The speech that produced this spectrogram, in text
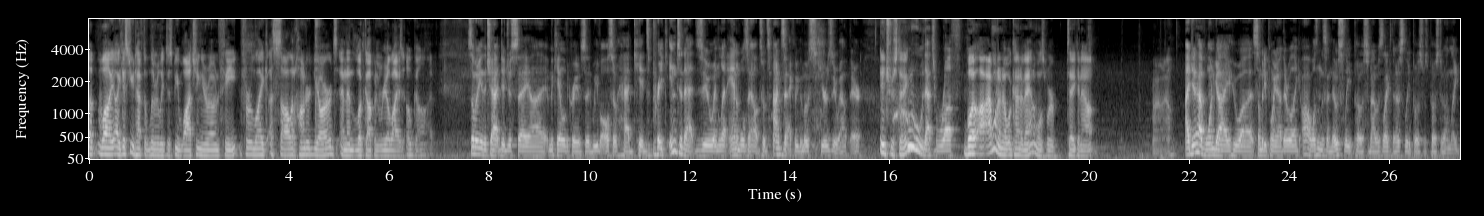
Uh, well, I guess you'd have to literally just be watching your own feet for like a solid hundred yards, and then look up and realize, oh god. Somebody in the chat did just say, uh, Michaela the Creative said, We've also had kids break into that zoo and let animals out, so it's not exactly the most secure zoo out there. Interesting. Ooh, that's rough. Well, I, I want to know what kind of animals were taken out. I don't know. I did have one guy who uh, somebody pointed out they were like, "Oh, wasn't this a no sleep post?" And I was like, "The no sleep post was posted on like,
